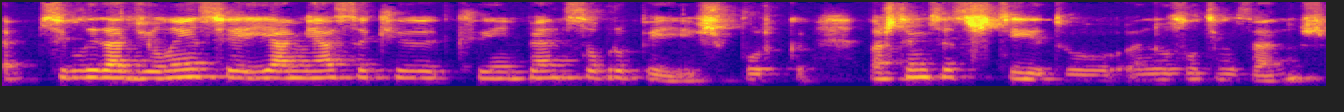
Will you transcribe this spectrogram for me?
a possibilidade de violência e a ameaça que, que impende sobre o país, porque nós temos assistido nos últimos anos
